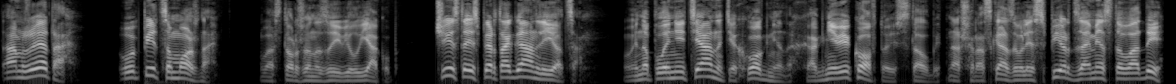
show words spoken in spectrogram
«Там же это... Упиться можно», — восторженно заявил Якуб. «Чистый спиртоган льется. У инопланетян этих огненных, огневиков, то есть, стал быть, наши рассказывали спирт за место воды,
